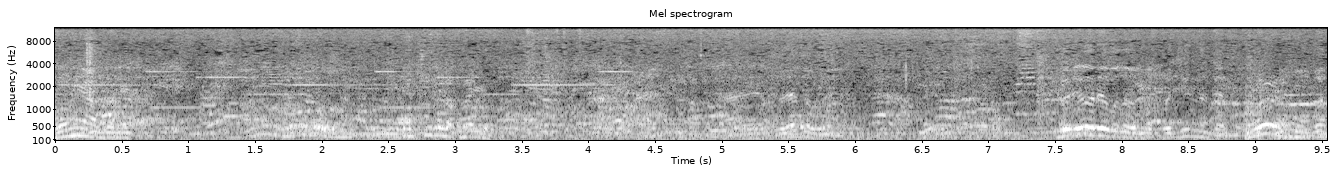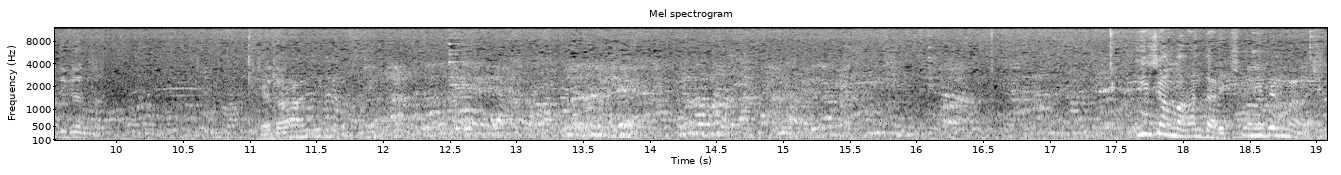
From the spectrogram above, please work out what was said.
돈이 안 되니까 또 죽으려 가요 그래도 뭐. 그리 어려워도 뭐 버티는데 뭐. 그래. 못 버티겠나. 대단한 일이다 이자만 한 달에 1200만 원씩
